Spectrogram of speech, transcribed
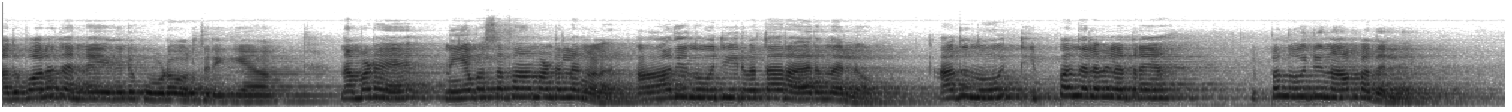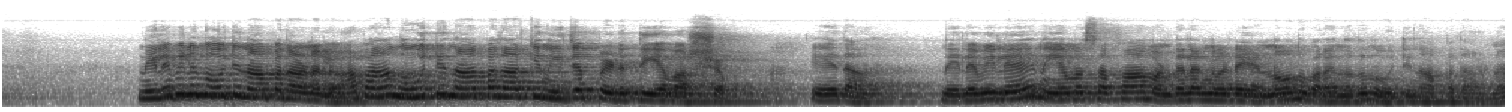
അതുപോലെ തന്നെ ഇതിന്റെ കൂടെ ഓർത്തിരിക്കുക. നമ്മുടെ നിയമസഭാ മണ്ഡലങ്ങൾ ആദ്യം നൂറ്റി ഇരുപത്തി ആറായിരുന്നല്ലോ അത് നൂറ്റി ഇപ്പം നിലവിൽ എത്രയാ? ഇപ്പം നൂറ്റി നാൽപ്പതല്ലേ നിലവിൽ നൂറ്റി നാൽപ്പതാണല്ലോ അപ്പോൾ ആ നൂറ്റി നാൽപ്പതാക്കി നിജപ്പെടുത്തിയ വർഷം ഏതാ? നിലവിലെ നിയമസഭാ മണ്ഡലങ്ങളുടെ എണ്ണം എന്ന് പറയുന്നത് നൂറ്റി നാൽപ്പതാണ്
